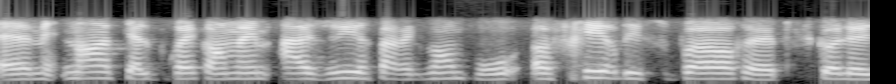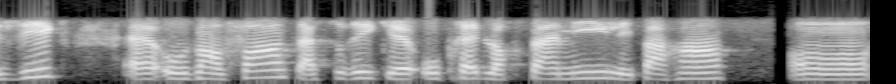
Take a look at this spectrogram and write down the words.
Euh, maintenant, est-ce qu'elle pourrait quand même agir, par exemple, pour offrir des supports psychologiques aux enfants, s'assurer qu'auprès de leur famille, les parents ont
